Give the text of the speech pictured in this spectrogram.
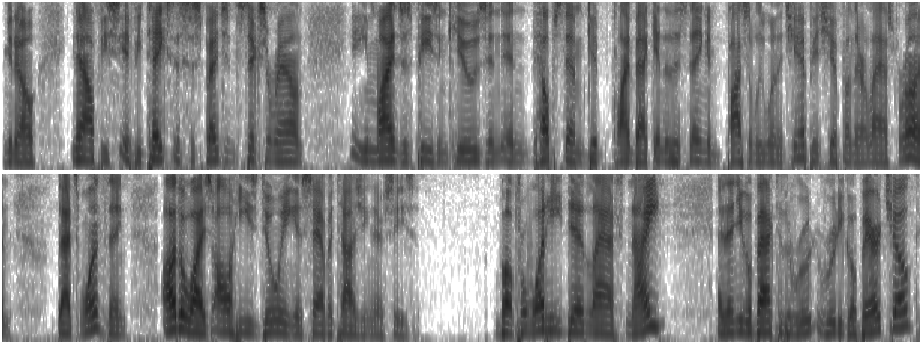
You know, now if he if he takes the suspension, sticks around, he minds his p's and q's and, and helps them get climb back into this thing and possibly win a championship on their last run. That's one thing. Otherwise, all he's doing is sabotaging their season. But for what he did last night, and then you go back to the Rudy Gobert choke,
